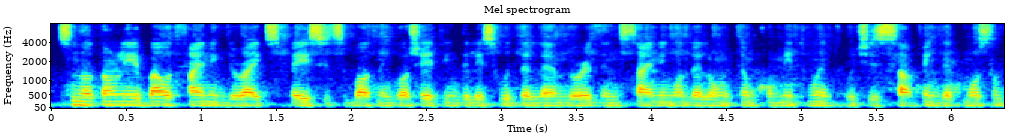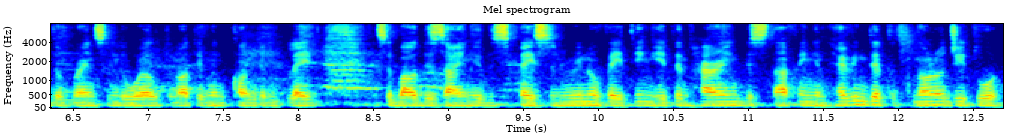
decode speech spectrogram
It's not only about finding the right space, it's about negotiating the lease with the landlord and signing on the long term commitment, which is something that most of the brands in the world do not even contemplate. It's about designing the space and renovating it and hiring the staffing and having the technology to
